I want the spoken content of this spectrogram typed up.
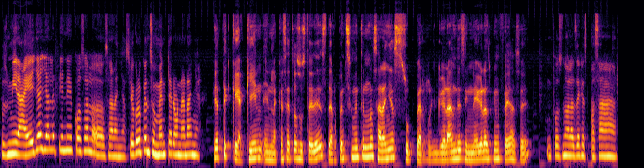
Pues mira, ella ya le tiene cosa a las arañas. Yo creo que en su mente era una araña. Fíjate que aquí en, en la casa de todos ustedes, de repente se meten unas arañas súper grandes y negras, bien feas, ¿eh? Pues no las dejes pasar.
